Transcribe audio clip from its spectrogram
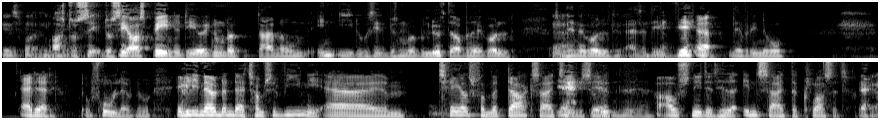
Det tror jeg helt Også, du, ser, du ser også benene, de er jo ikke nogen, der, der er nogen ind i. Du kan se, det bliver sådan, du bliver løftet op og ned i gulvet. Sådan Ja. hen ad gulvet. Altså, det er virkelig Ja. ja. ned på dit niveau. Ja, det er det. Det er utroligt lavt niveau. Jeg kan lige nævne den der Tom Savini af um, Tales from the Dark Side Ja, tv-serie. det ved den hed, ja. Og afsnittet hedder Inside the Closet. Ja, Ja,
